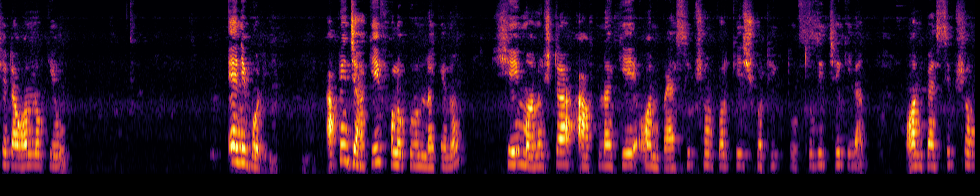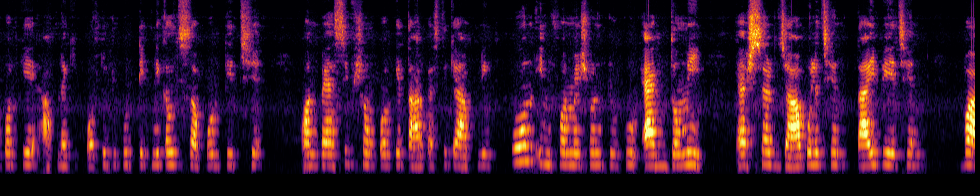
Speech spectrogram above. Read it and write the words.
সেটা অন্য কেউ। এনিবডি আপনি যাকেই ফলো করুন না কেন, সেই মানুষটা আপনাকে অন প্যাসিভ সম্পর্কে সঠিক তথ্য দিচ্ছে কিনা অন প্যাসিভ সম্পর্কে আপনাকে কতটুকু টেকনিক্যাল সাপোর্ট দিচ্ছে অন প্যাসিভ সম্পর্কে তার কাছ থেকে আপনি কোন ইনফরমেশনটুকু একদমই স্যার যা বলেছেন তাই পেয়েছেন, বা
